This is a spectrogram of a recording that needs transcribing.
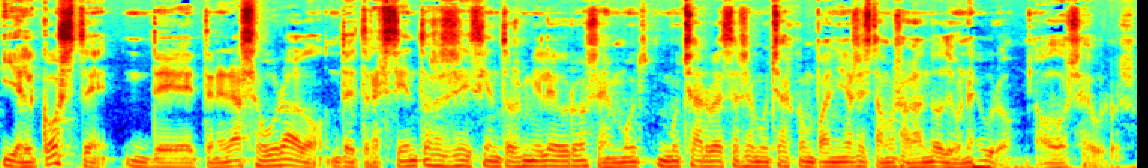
Y el coste de tener asegurado de 300 a 600 mil euros en muchas veces en muchas compañías estamos hablando de un euro o dos euros.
